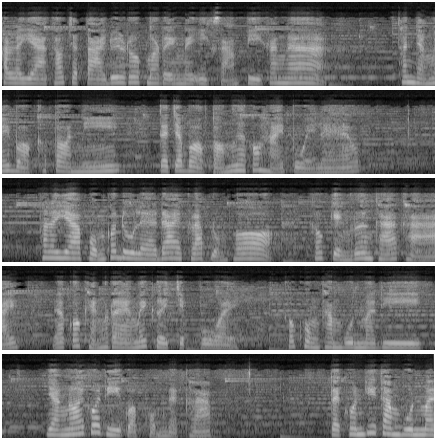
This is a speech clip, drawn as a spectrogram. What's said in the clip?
ภรรยาเขาจะตายด้วยโรคมะเร็งในอีกสามปีข้างหน้า ท่านยังไม่บอกเขาตอนนี้ แต่จะบอกต่อเมื่อเขาหายป่วยแล้ว ภรรยาผมก็ดูแลได้ครับหลวงพ่อ เขาเก่งเรื่องค้าขาย แล้วก็แข็งแรงไม่เคยเจ็บป่วย เขาคงทำบุญมาดี อย่างน้อยก็ดีกว่าผมแหละครับแต่คนที่ทำบุญมา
